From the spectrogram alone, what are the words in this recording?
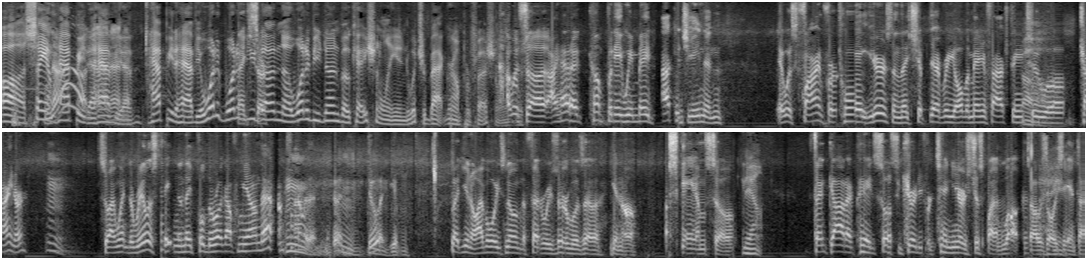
Uh, Sam, No, happy to no, have no, you. no. Happy to have you. What what have Thanks, you sir. done? Uh, what have you done vocationally, and what's your background professionally? I was uh, I had a company we made packaging and it was fine for 28 years and they shipped every all the manufacturing to uh, China. So I went into real estate and then they pulled the rug out from me on that. I'm fine with it. Good, do it. You, but you know, I've always known the Federal Reserve was a you know a scam. So yeah. Thank God I paid Social Security for 10 years just by luck because I was always anti.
